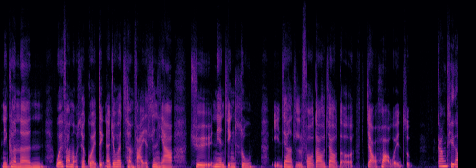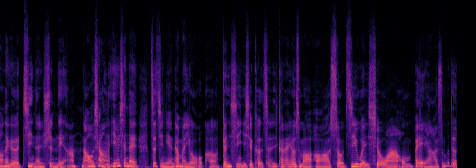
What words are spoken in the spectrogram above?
你可能违反某些规定，那就会惩罚，也是你要去念经书，以这样子佛道教的教化为主。刚提到那个技能训练啊，然后像因为现在这几年他们有呃更新一些课程，可能有什么啊手机维修啊、烘焙啊什么的，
